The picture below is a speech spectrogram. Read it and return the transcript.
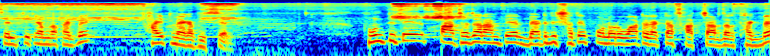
সেলফি ক্যামেরা থাকবে ফাইভ মেগাপিক্সেল ফোনটিতে পাঁচ হাজার আম্পিয়ার ব্যাটারির সাথে পনেরো ওয়াটের একটা ফাস্ট চার্জার থাকবে,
